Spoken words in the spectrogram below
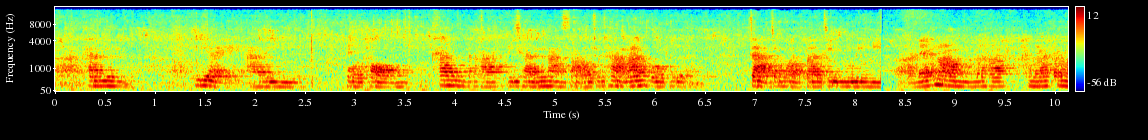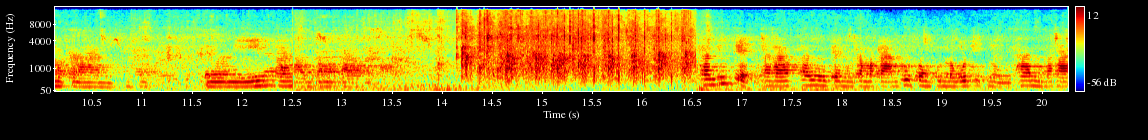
อท่านผู้ใหญ่อารีโพทองท่านนะคะดิฉันนางสาวจุธาราชบัวเถื่อนจากจังหวัดปราจีนบุรีแนะนำนะคะคณะกรรมการนะคะในวันนี้นะคะทางกรรมการค่ะท่านที่เจ็ดนะคะท่านเป็นกรรมการผู้ทรงคุณวุฒิอีกหนึ่งท่านนะคะ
